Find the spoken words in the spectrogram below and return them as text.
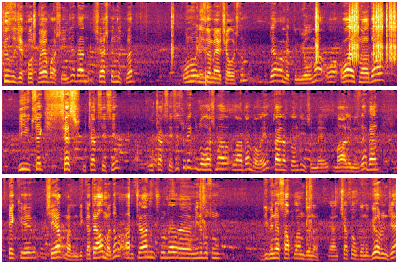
hızlıca koşmaya başlayınca ben şaşkınlıkla onu izlemeye çalıştım. Devam ettim yoluma. O, o esnada bir yüksek ses, uçak sesi, uçak sesi sürekli dolaşmalardan dolayı kaynaklandığı için mahallemizde ben pek e, şey yapmadım, dikkate almadım. Uçağın şurada e, minibüsün dibine saplandığını, yani çakıldığını görünce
